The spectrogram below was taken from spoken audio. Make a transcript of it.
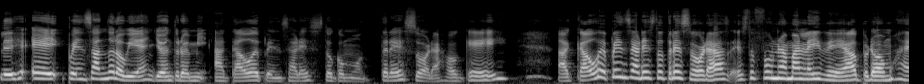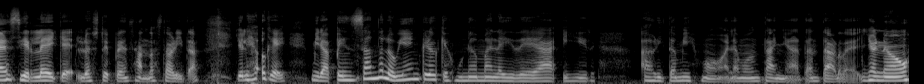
le dije, hey, pensándolo bien, yo dentro de mí acabo de pensar esto como tres horas, ¿ok? Acabo de pensar esto tres horas, esto fue una mala idea, pero vamos a decirle que lo estoy pensando hasta ahorita. Yo le dije, ok, mira, pensándolo bien, creo que es una mala idea ir ahorita mismo a la montaña tan tarde, you know?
